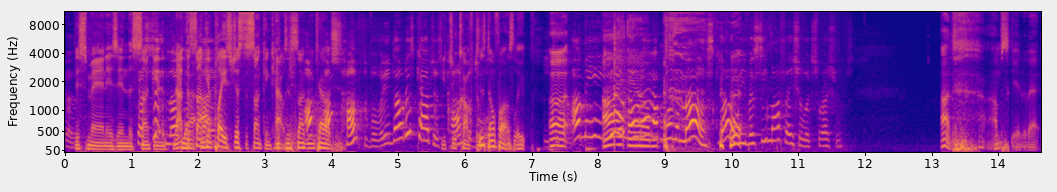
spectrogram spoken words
This man is in the sunken, up not the Yeah, sunken I- place, just the sunken couch. The sunken I'm, couch. I'm comfortable. You know, this couch is You too comfortable. comfortable. Just don't fall asleep. Uh, I mean, you I don't know am- that I'm wearing a mask. Y'all don't even see my facial expressions. I, I'm scared of that.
